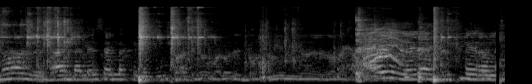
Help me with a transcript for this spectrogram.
No, ándale, esa es la que le gusta. Ay, era pero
